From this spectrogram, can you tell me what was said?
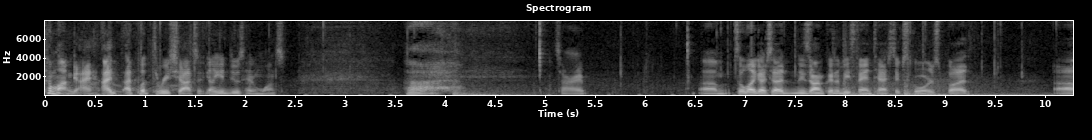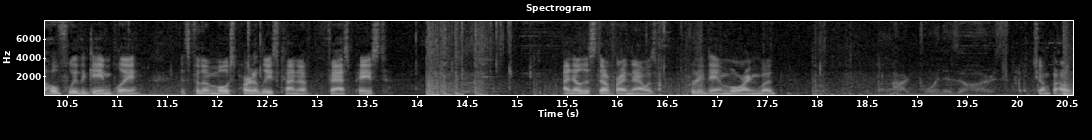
Come on, guy. I, I put three shots. All you do is hit him once. it's all right. Um, so, like I said, these aren't going to be fantastic scores, but uh, hopefully the gameplay is, for the most part, at least kind of fast-paced. I know this stuff right now is pretty damn boring, but Hardpoint is ours. jump out.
